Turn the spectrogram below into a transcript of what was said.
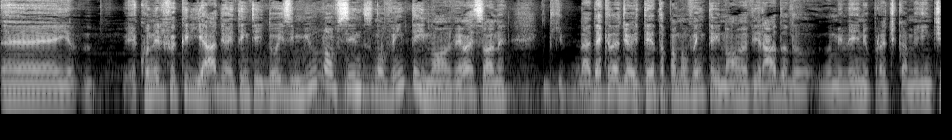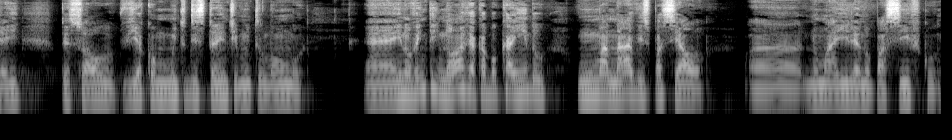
É, quando ele foi criado em 82 e 1999, olha só, né? Da década de 80 para 99, a virada do, do milênio praticamente aí, o pessoal via como muito distante, muito longo. É, em 99 acabou caindo uma nave espacial uh, numa ilha no Pacífico,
